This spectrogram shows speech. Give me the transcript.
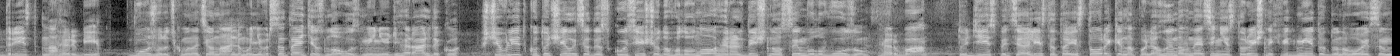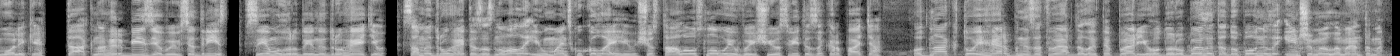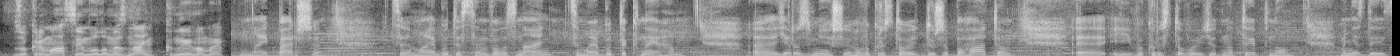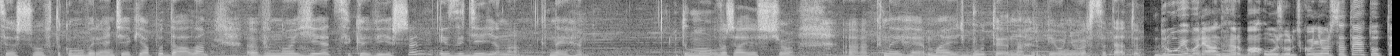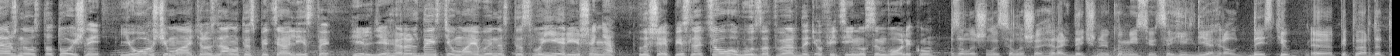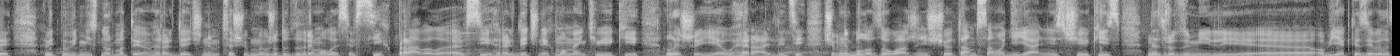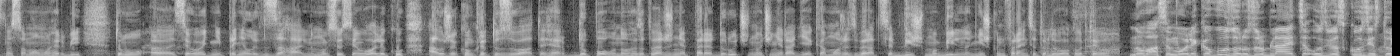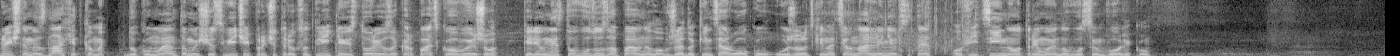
Дріст на гербі. В Ужгородському національному університеті знову змінюють геральдику. Ще влітку точилися дискусії щодо головного геральдичного символу вузу герба. Тоді спеціалісти та історики наполягли на внесенні історичних відміток до нової символіки. Так, на гербі з'явився дріст, символ родини другетів. Саме другети заснували ігуменську колегію, що стала основою вищої освіти Закарпаття. Однак той герб не затвердили. Тепер його доробили та доповнили іншими елементами, зокрема символами знань, книгами. Найперше, це має бути символ знань, це має бути книга. Е, Я розумію, що його використовують дуже багато е, і використовують однотипно. Мені здається, що в такому варіанті, як я подала, е, воно є цікавіше і задіяна книги. Тому вважаю, що е, книги мають бути на гербі університету. Другий варіант герба Ужгородського університету теж не остаточний. Його ще мають розглянути спеціалісти. Гільдія геральдистів має винести своє рішення. Лише після цього вуз затвердить офіційну символіку. Залишилося лише геральдичною комісією. Це гільдія геральдистів е, підтвердити відповідність нормативам геральдичним. Це щоб ми вже дотримувалися всіх правил, е, всіх геральдичних моментів, які лише є в геральдиці, щоб не було зауважень, що там самодіяльність чи якісь незрозумілі е, об'єкти з'явились на самому гербі. Тому сьогодні прийняли в загальному всю символіку, а вже конкретизувати герб до повного затвердження передоручено вченій раді, яка може збиратися більш мобільно ніж конференція трудового колективу. Нова символіка вузу розробляється у зв'язку з історичними знахідками, документами, що свідчать про 400-літню історію закарпатського вишу. Керівництво вузу запевнило, вже до кінця року Ужгородський національний університет офіційно отримує нову символіку.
